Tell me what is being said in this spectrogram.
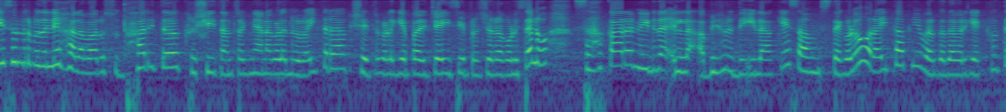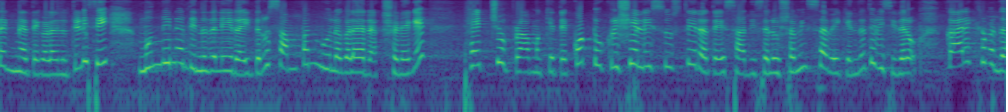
ಈ ಸಂದರ್ಭದಲ್ಲಿ ಹಲವಾರು ಸುಧಾರಿತ ಕೃಷಿ ತಂತ್ರಜ್ಞಾನಗಳನ್ನು ರೈತರ ಕ್ಷೇತ್ರಗಳಿಗೆ ಪರಿಚಯಿಸಿ ಪ್ರಚುರಗೊಳಿಸಲು ಸಹಕಾರ ನೀಡಿದ ಎಲ್ಲ ಅಭಿವೃದ್ಧಿ ಇಲಾಖೆ ಸಂಸ್ಥೆಗಳು ರೈತಾಪಿ ವರ್ಗದವರಿಗೆ ಕೃತಜ್ಞತೆಗಳನ್ನು ತಿಳಿಸಿ ಮುಂದಿನ ದಿನದಲ್ಲಿ ರೈತರು ಸಂಪನ್ಮೂಲಗಳ ರಕ್ಷಣೆಗೆ ಹೆಚ್ಚು ಪ್ರಾಮುಖ್ಯತೆ ಕೊಟ್ಟು ಕೃಷಿಯಲ್ಲಿ ಸುಸ್ಥಿರತೆ ಸಾಧಿಸಲು ಶ್ರಮಿಸಬೇಕೆಂದು ತಿಳಿಸಿದರು. ಕಾರ್ಯಕ್ರಮದ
